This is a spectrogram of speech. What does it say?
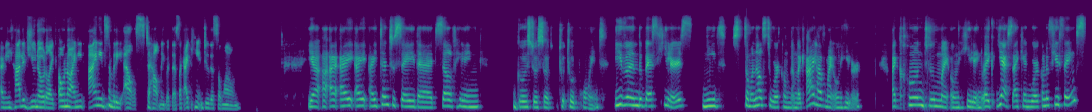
I mean, how did you know to like, oh no, I need I need somebody else to help me with this. Like, I can't do this alone. Yeah, I I I, I tend to say that self healing goes to a to, to a point. Even the best healers need someone else to work on them. Like I have my own healer I can't do my own healing. Like, yes, I can work on a few things,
